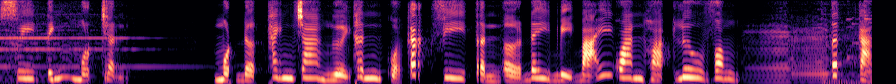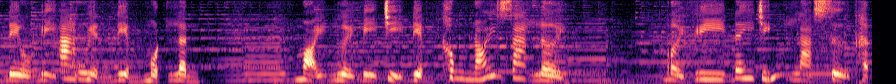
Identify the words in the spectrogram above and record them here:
Suy tính một trận. Một đợt thanh tra người thân của các phi tần ở đây bị bãi quan hoặc lưu vong. Tất cả đều bị A huyền điểm một lần. Mọi người bị chỉ điểm không nói ra lời. Bởi vì đây chính là sự thật.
